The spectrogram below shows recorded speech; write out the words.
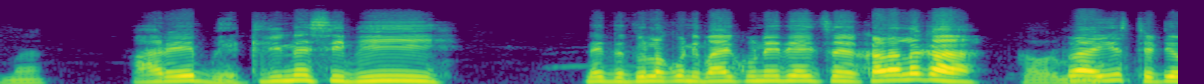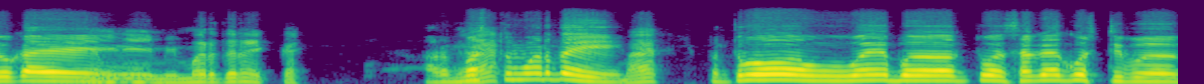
मग? अरे भेटली नसीबी नाही तर तुला कोणी बायको नाही द्यायचं कळालं का? कवर काय मी- इस्टेटीव नाही नाही, काय मी मर्द नाही काय अरे मस्त मरत आहे. मग? पण तो वय बघ तो सगळ्या गोष्टी बघ.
